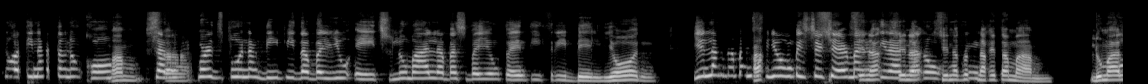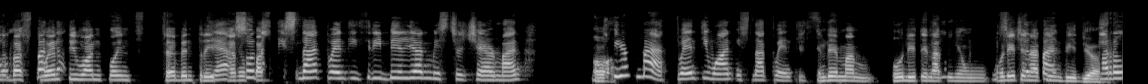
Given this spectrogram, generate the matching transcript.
No, tinatanong ko, Ma'am, sa sa- records po ng DPWH, lumalabas ba yung 23 billion? Yun lang naman Ah, po yung Mr. Chairman sina- na tinatanong sina- ko sinagot eh. na kita ma'am. Lumalabas but- 21.73 Yeah, pero so pag that is not 23 billion, Mr. Chairman. Oh. Do your math. 21 is not 23. Hindi ma'am, ulitin natin yung Mr. ulitin natin yung video. Parang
